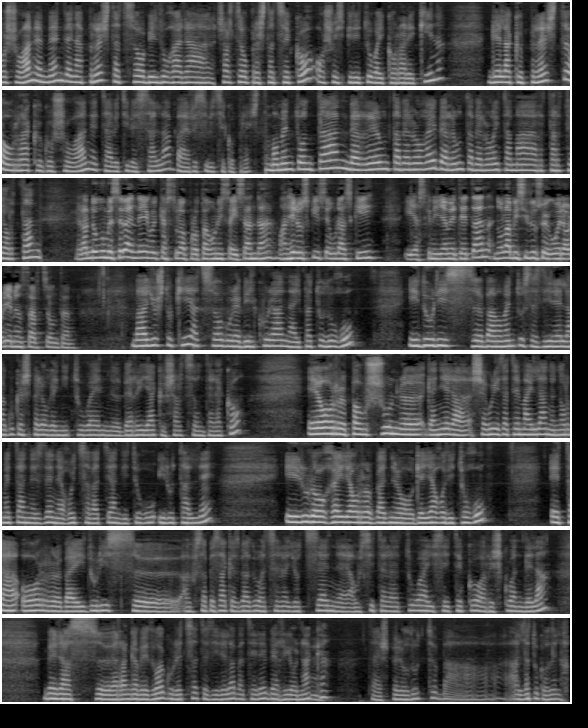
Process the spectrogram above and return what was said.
gozoan hemen dena prestatzo bildu gara sartzeo prestatzeko, oso espiritu baikorrarekin, gelak prest, aurrak gozoan eta beti bezala, ba, errezibitzeko prest. Momentu hontan berreun eta berrogei, berreun eta berrogei tamar tarte hortan. Erandugu bezala, endaiako ikastola protagonista izan da, maneroski, segurazki, iazken hilametetan, nola bizi duzu egoera hori hemen zartze hontan? Ba, justuki, atzo gure bilkuran aipatu dugu, Iduriz, ba, momentuz ez direla guk espero genituen berriak sartze ontarako. E hor, pausun gainera seguritate mailan normetan ez den egoitza batean ditugu irutalde. Iruro gehi aur baino gehiago ditugu. Eta hor, ba, iduriz, hauzapezak ez badu atzera jotzen hauzitaratua izaiteko arriskuan dela. Beraz, errangabedua guretzat ez direla bat ere berri honak. Mm eta espero dut ba, aldatuko dela.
